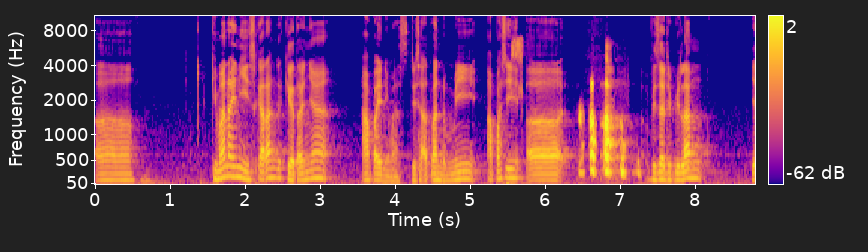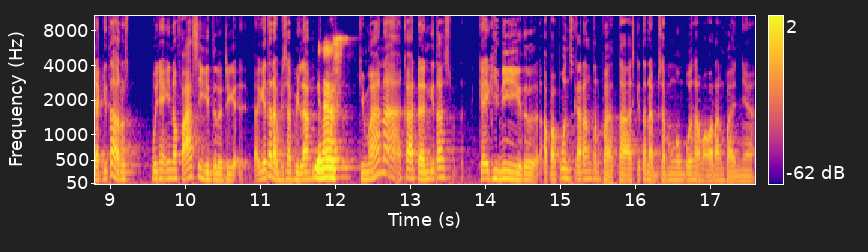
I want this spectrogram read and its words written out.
uh, gimana ini? Sekarang kegiatannya apa ini mas? Di saat pandemi apa sih uh, bisa dibilang ya kita harus punya inovasi gitu loh. Kita nggak bisa bilang yes. gimana keadaan kita kayak gini gitu. Apa pun sekarang terbatas kita nggak bisa mengumpul sama orang banyak.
